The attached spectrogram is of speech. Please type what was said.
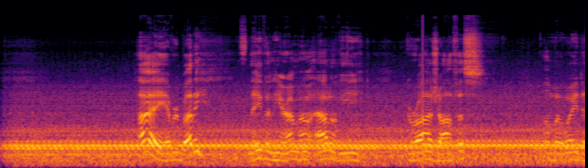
Hi, everybody. It's Nathan here. I'm out of the garage office on my way to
